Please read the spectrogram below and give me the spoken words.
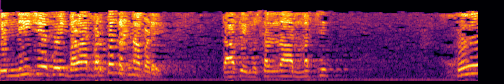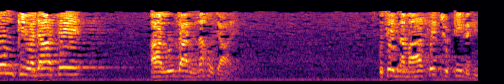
کہ نیچے کوئی بڑا برتن رکھنا پڑے تاکہ مسلح مسجد خون کی وجہ سے آلودہ نہ ہو جائے۔ اسے نماز سے چھٹی نہیں۔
